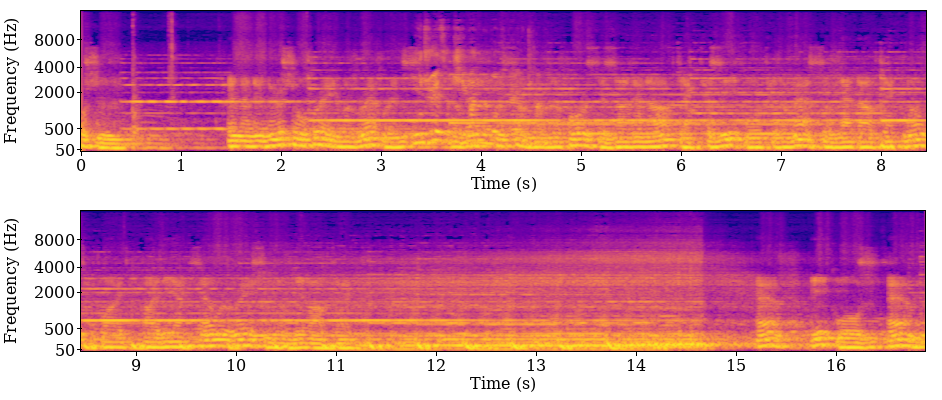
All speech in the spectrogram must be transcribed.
motion in an inertial frame of reference, the mass of of the forces on an object is equal to the mass of that object multiplied by the acceleration of the object. F equals ma.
